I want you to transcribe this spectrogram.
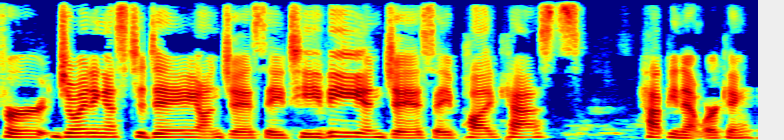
for joining us today on JSA TV and JSA podcasts. Happy networking.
